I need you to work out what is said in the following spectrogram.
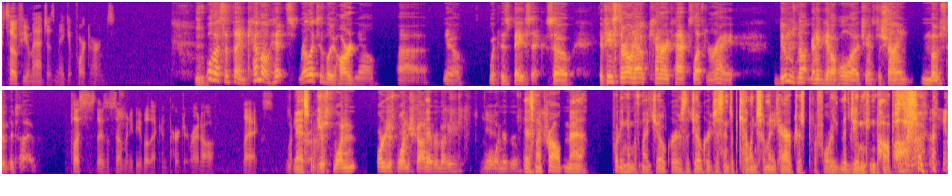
so few matches make it four turns. Well, that's the thing. Chemo hits relatively hard now, uh, you know, with his basic. So if he's throwing out counterattacks left and right, Doom's not going to get a whole lot of chance to shine most of the time. Plus, there's so many people that can purge it right off. Lex. Yeah, it's- Just one or just one shot everybody. Yeah. Wonder Girl. That's my problem. Uh, putting him with my Joker is the Joker just ends up killing so many characters before he, the Doom can pop off.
